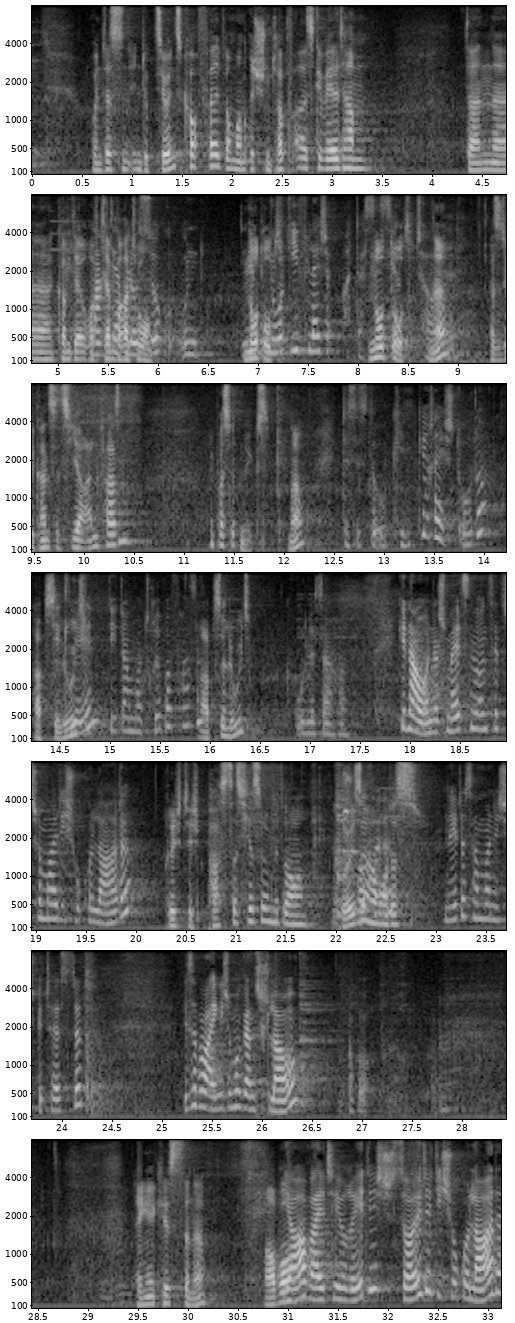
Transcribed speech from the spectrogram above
Und das ist ein Induktionskochfeld. Wenn wir einen richtigen Topf ausgewählt haben, dann äh, kommt er auch auf Macht der Temperatur. und Nur dort. nur die Fläche. Das Nur ist ja dort. Ne? Also du kannst jetzt hier anfassen, hier passiert nichts. Ne? Das ist doch auch kindgerecht, oder? Absolut. Die Kleinen, die da mal drüber fassen. Absolut. Coole Sache. Genau, und da schmelzen wir uns jetzt schon mal die Schokolade. Richtig. Passt das hier so mit der Größe? Haben wir es. das? Nee, das haben wir nicht getestet. Ist aber eigentlich immer ganz schlau. Aber Enge Kiste, ne? Aber ja, weil theoretisch sollte die Schokolade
